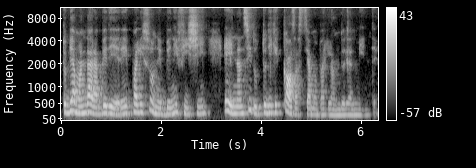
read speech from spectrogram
dobbiamo andare a vedere quali sono i benefici e innanzitutto di che cosa stiamo parlando realmente.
